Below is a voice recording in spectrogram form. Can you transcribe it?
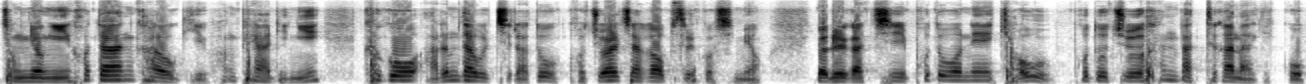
정령이 허다한 가옥이 황폐하리니 크고 아름다울지라도 거주할 자가 없을 것이며 열흘같이 포도원에 겨우 포도주 한 바트가 나겠고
